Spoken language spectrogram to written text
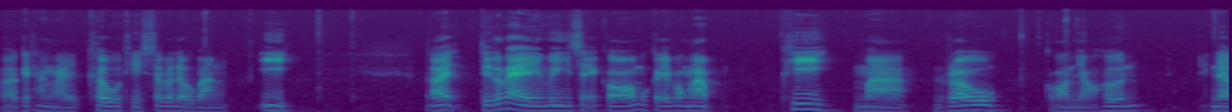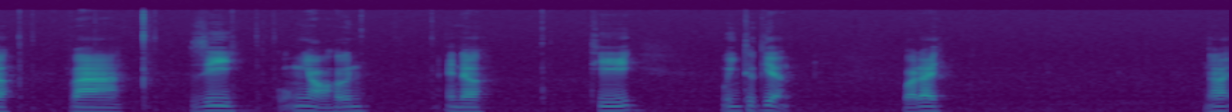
và cái thằng này câu thì sẽ bắt đầu bằng y. Đấy, thì lúc này mình sẽ có một cái vòng lặp. Khi mà row còn nhỏ hơn n và g cũng nhỏ hơn n, thì mình thực hiện vào đây. Đấy,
